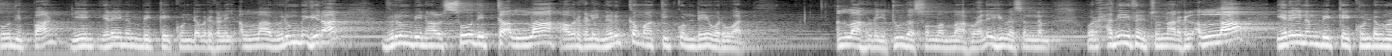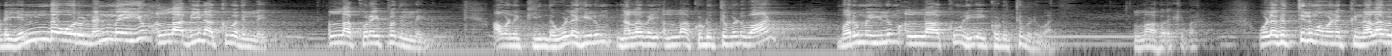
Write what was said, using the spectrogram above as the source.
சோதிப்பான். ஏன் இறை நம்பிக்கை கொண்டவர்களை அல்லாஹ் விரும்புகிறான்? விரும்பினால் சோதித்த அல்லாஹ் அவர்களை நெருக்கமாக்கி கொண்டே வருவார். அல்லாஹுடைய தூத சொல்லல்லாஹு அலஹி வசல்லம் ஒரு ஹதீஸில் சொன்னார்கள் அல்லாஹ் இறை நம்பிக்கை கொண்டவனுடைய எந்த ஒரு நன்மையையும் அல்லாஹ் வீணாக்குவதில்லை. அல்லாஹ் குறைப்பதில்லை. அவனுக்கு இந்த உலகிலும் நலவை அல்லாஹ் கொடுத்து விடுவான் மறுமையிலும் அல்லாஹ் கூலியை கொடுத்து விடுவான். அல்லாஹு அக்பர். உலகத்திலும் அவனுக்கு நலவு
